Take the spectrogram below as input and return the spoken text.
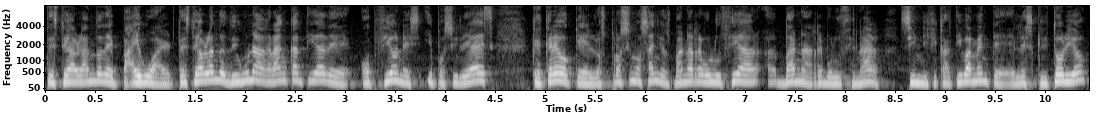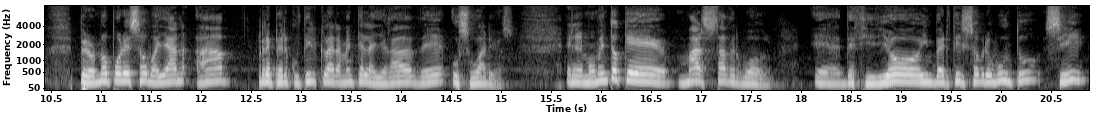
Te estoy hablando de PyWire. Te estoy hablando de una gran cantidad de opciones y posibilidades que creo que en los próximos años van a revolucionar, van a revolucionar significativamente el escritorio, pero no por eso vayan a repercutir claramente en la llegada de usuarios. En el momento que Mark Sutherland eh, decidió invertir sobre Ubuntu, sí,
